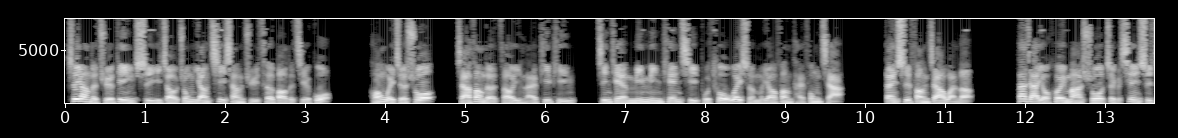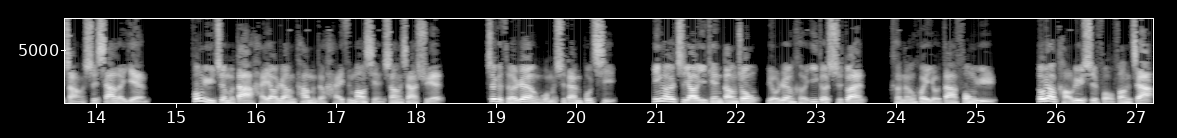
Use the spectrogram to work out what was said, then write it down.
这样的决定是依照中央气象局测报的结果。”黄伟哲说：“假放的早引来批评，今天明明天气不错，为什么要放台风假？但是放假晚了，大家有会骂说这个县市长是瞎了眼。风雨这么大，还要让他们的孩子冒险上下学。”这个责任我们是担不起，因而只要一天当中有任何一个时段可能会有大风雨，都要考虑是否放假。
